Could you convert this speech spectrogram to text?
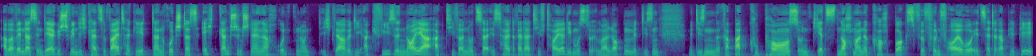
Aber wenn das in der Geschwindigkeit so weitergeht, dann rutscht das echt ganz schön schnell nach unten. Und ich glaube, die Akquise neuer aktiver Nutzer ist halt relativ teuer. Die musst du immer locken mit diesen, mit diesen Rabattcoupons und jetzt nochmal eine Kochbox für fünf Euro etc. pp.,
